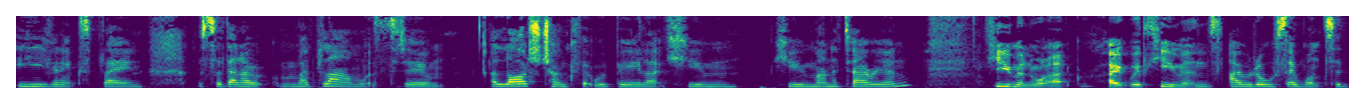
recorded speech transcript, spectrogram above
even explain. So then I my plan was to do a large chunk of it would be like hum, humanitarian human work, right, with humans. I would also want to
